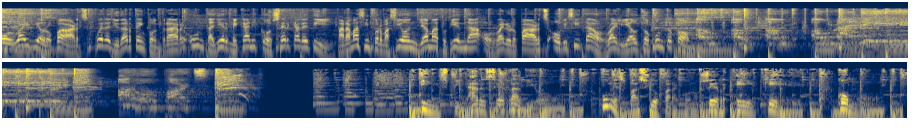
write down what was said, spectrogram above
O'Reilly Auto Parts puede ayudarte a encontrar un taller mecánico cerca de ti. Para más información, llama a tu tienda O'Reilly Auto Parts o visita oreillyauto.com. oh, oh, O'Reilly Auto Parts. Inspirarse Radio, un espacio para conocer el qué, cómo,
